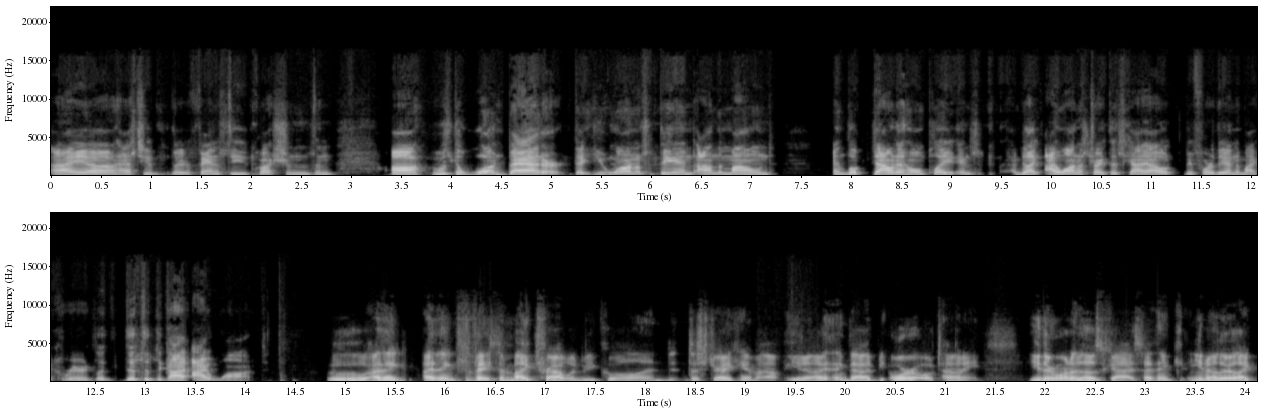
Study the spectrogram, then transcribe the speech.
I, uh asked you the fantasy questions and uh who's the one batter that you want to stand on the mound and look down at home plate and be like, I want to strike this guy out before the end of my career. Like this is the guy I want. Ooh, I think I think facing Mike Trout would be cool and to strike him out. You know, I think that would be or Ohtani, either one of those guys. I think you know they're like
